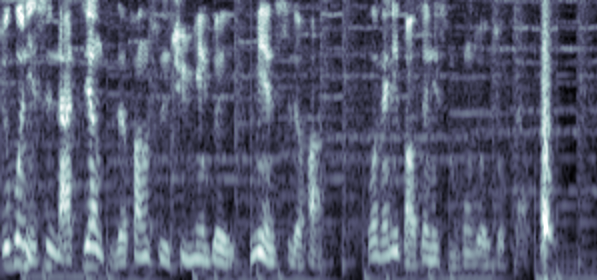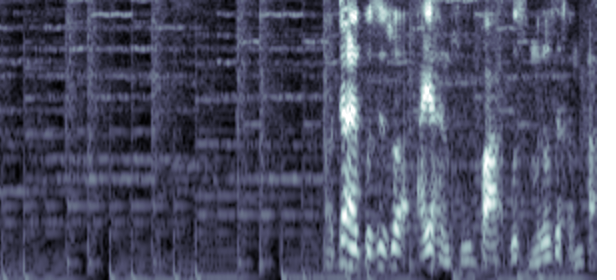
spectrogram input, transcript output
如果你是拿这样子的方式去面对面试的话，我给你保证，你什么工作都做不到。当然不是说哎呀很浮夸，我什么都是很好。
